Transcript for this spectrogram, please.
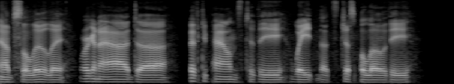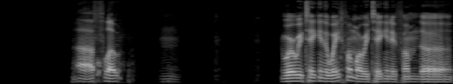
Absolutely. We're going to add uh, 50 pounds to the weight that's just below the uh, float. Where are we taking the weight from? Are we taking it from the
